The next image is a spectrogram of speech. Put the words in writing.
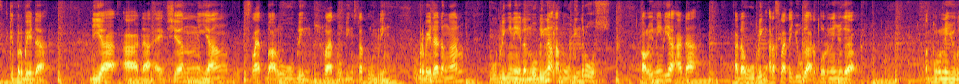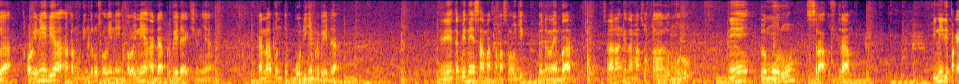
sedikit berbeda. Dia ada action yang slide baru wobbling slide wobbling slide wobbling berbeda dengan wobbling ini dan wobblingnya akan wobbling terus. Kalau ini dia ada ada wobbling ada slide juga ada turunnya juga. Akan turunnya juga. Kalau ini dia akan wobbling terus kalau ini. Kalau ini ada berbeda actionnya karena bentuk bodinya berbeda. Ini tapi ini sama-sama Logic badan lebar. Sekarang kita masuk ke lemuru ini lemuru 100 gram Ini dipakai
